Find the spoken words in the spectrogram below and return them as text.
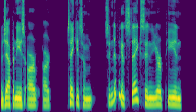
the Japanese are are taking some significant stakes in European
